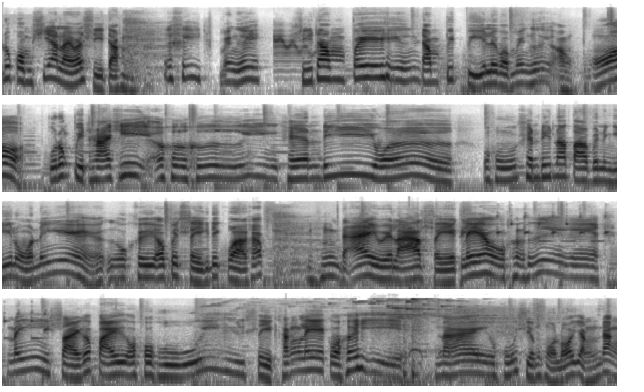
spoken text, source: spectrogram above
ลูกอมเชี่ยอะไรวะสีดำเฮ้ยแม่งเอ้ยสีดำไปดำปิดปีเลยว่ะแม่งเอ้ยเอาอ๋อกูต้องปิดฮาคิเออเฮ้ยแคนดี้เวะ โอ้โหแคนดี้หน้าตาเป็นอย่างนี้เหรอวะเนี่ยเออโอเคเอาไปเสกดีกว่าครับ ได้เวลาเสกแล้วเฮ้ยนี่ใส่เข้าไปโอ้โหเสกครั้งแรกว่ะเฮ้ยนายโอ้โหเสียงหัวเราะอย่างดัง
